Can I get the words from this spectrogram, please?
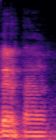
libertad,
